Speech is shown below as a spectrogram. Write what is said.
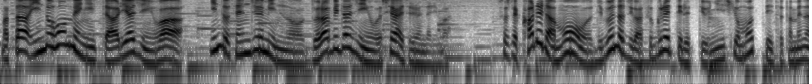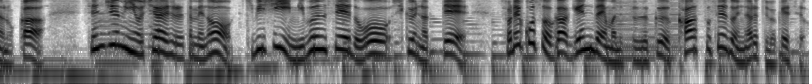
またインド方面に行ったアーリア人はインド先住民のドラビダ人を支配するようになります。そして彼らも自分たちが優れてるっていう認識を持っていたためなのか先住民を支配するための厳しい身分制度を敷くようになってそれこそが現代まで続くカースト制度になるというわけですよ。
